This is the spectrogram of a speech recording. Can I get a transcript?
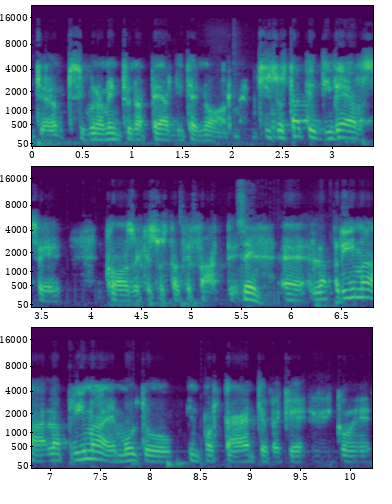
c'è, sicuramente una perdita enorme. Ci sono state diverse cose che sono state fatte. Sì. Eh, la, prima, la, prima, è molto importante perché eh, come,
